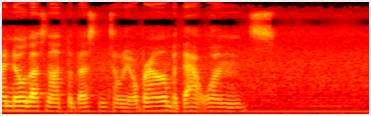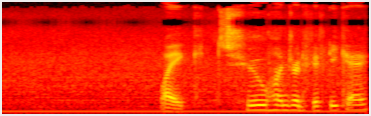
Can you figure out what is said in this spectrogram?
I know that's not the best Antonio Brown, but that one's like 250k.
